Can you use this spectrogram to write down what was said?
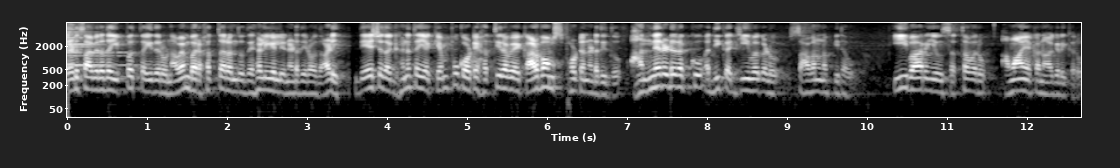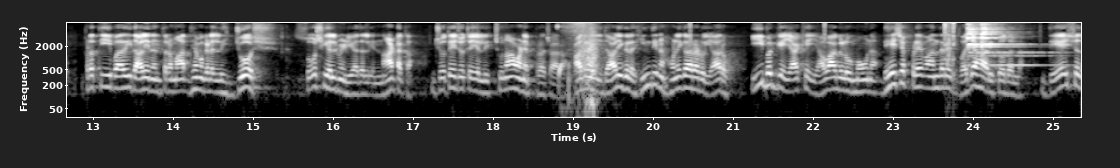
ಎರಡು ಸಾವಿರದ ಇಪ್ಪತ್ತೈದರು ನವೆಂಬರ್ ಹತ್ತರಂದು ದೆಹಲಿಯಲ್ಲಿ ನಡೆದಿರೋ ದಾಳಿ ದೇಶದ ಘನತೆಯ ಕೆಂಪು ಕೋಟೆ ಹತ್ತಿರವೇ ಕಾರ್ಬಾಂಬ್ ಸ್ಫೋಟ ನಡೆದಿದ್ದು, ಹನ್ನೆರಡರಕ್ಕೂ ಅಧಿಕ ಜೀವಗಳು ಸಾವನ್ನಪ್ಪಿದವು. ಈ ಬಾರಿಯೂ ಸತ್ತವರು ಅಮಾಯಕ ನಾಗರಿಕರು. ಪ್ರತಿ ಬಾರಿ ದಾಳಿ ನಂತರ ಮಾಧ್ಯಮಗಳಲ್ಲಿ ಜೋಶ್ ಸೋಷಿಯಲ್ ಮೀಡಿಯಾದಲ್ಲಿ ನಾಟಕ, ಜೊತೆ ಜೊತೆಯಲ್ಲಿ ಚುನಾವಣೆ ಪ್ರಚಾರ. ಆದರೆ ಈ ದಾಳಿಗಳ ಹಿಂದಿನ ಹೊಣೆಗಾರರು ಯಾರು? ಈ ಬಗ್ಗೆ ಯಾಕೆ ಯಾವಾಗಲೂ ಮೌನ? ದೇಶ ಪ್ರೇಮ ಅಂದರೆ ಧ್ವಜ ಹಾರಿಸೋದಲ್ಲ. ದೇಶದ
